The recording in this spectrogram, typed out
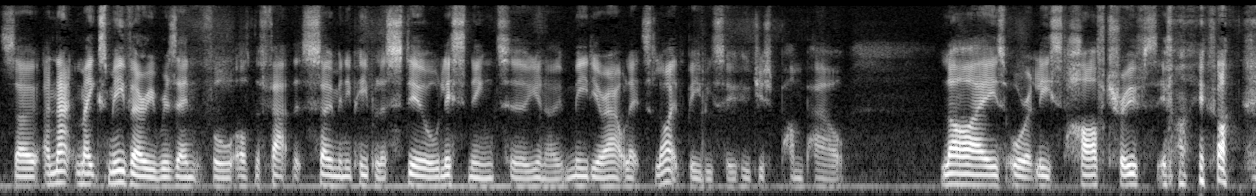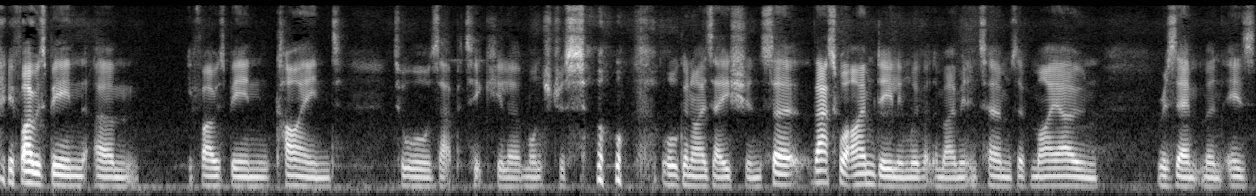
So, and that makes me very resentful of the fact that so many people are still listening to, you know, media outlets like the BBC who just pump out lies or at least half truths. If I, if I, if I was being, um, if I was being kind towards that particular monstrous organization. So that's what I'm dealing with at the moment in terms of my own resentment is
